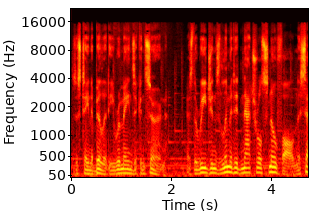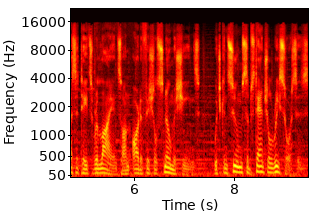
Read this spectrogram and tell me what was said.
Sustainability remains a concern, as the region's limited natural snowfall necessitates reliance on artificial snow machines, which consume substantial resources.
